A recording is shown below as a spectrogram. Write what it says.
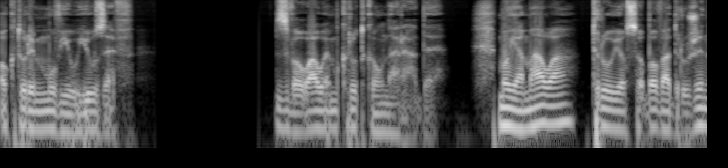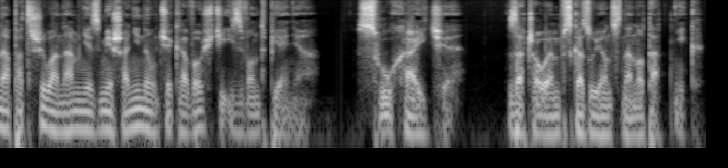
o którym mówił Józef. Zwołałem krótką naradę. Moja mała, trójosobowa drużyna patrzyła na mnie z mieszaniną ciekawości i zwątpienia. Słuchajcie, zacząłem wskazując na notatnik.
